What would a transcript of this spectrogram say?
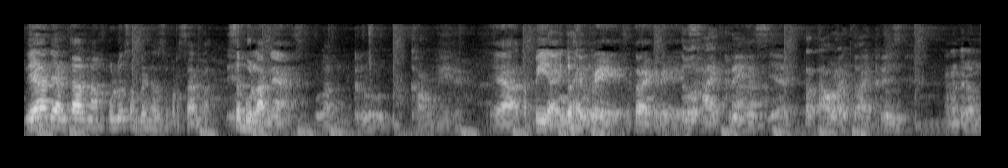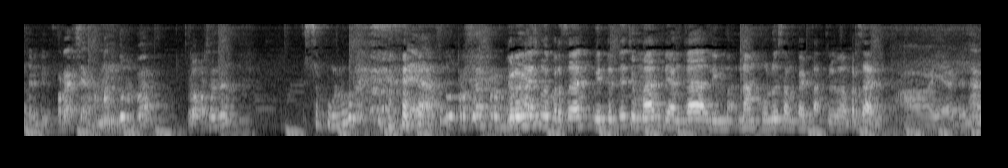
Ya di angka 60 sampai 100% lah Iya. sebulannya. bulan grow account-nya ya Ya, tapi ya itu high risk, itu high risk. itu high risk Nah, ya kita tahu lah itu high risk Hmm. karena dalam trading forex yang aman tuh berapa berapa persen tuh 10. ya 10 persen per Grow-nya bulan 10%, win rate-nya cuma di angka 5, 60 sampai 45%. oh ya dengan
